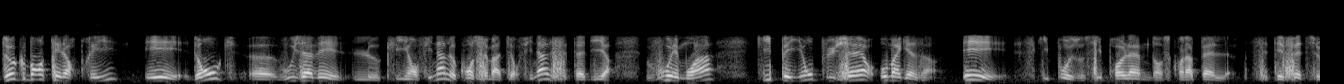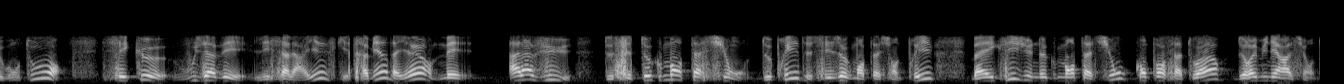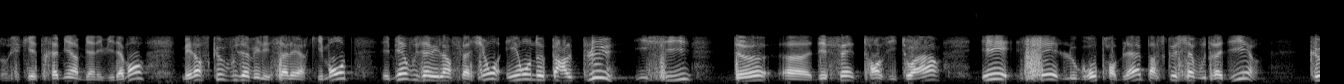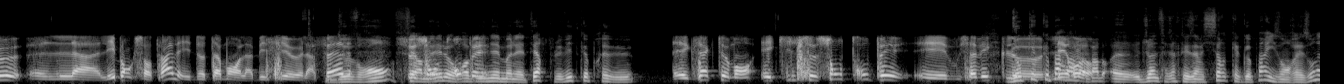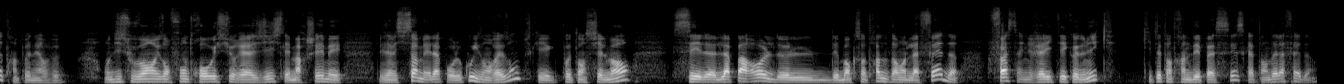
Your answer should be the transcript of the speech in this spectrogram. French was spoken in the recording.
d'augmenter leur prix et donc, euh, vous avez le client final, le consommateur final, c'est-à-dire vous et moi, qui payons plus cher au magasin. Et ce qui pose aussi problème dans ce qu'on appelle cet effet de second tour, c'est que vous avez les salariés, ce qui est très bien d'ailleurs, mais à la vue de cette augmentation de prix, de ces augmentations de prix, bah, exige une augmentation compensatoire de rémunération. Donc, ce qui est très bien, bien évidemment. Mais lorsque vous avez les salaires qui montent, eh bien, vous avez l'inflation et on ne parle plus ici de euh, d'effets transitoires. Et c'est le gros problème parce que ça voudrait dire que euh, la, les banques centrales, et notamment la BCE et la Fed, devront fermer le robinet monétaire plus vite que prévu. Exactement, et qu'ils se sont trompés. Et vous savez que Donc quelque part, pardon, euh, John, c'est-à-dire que les investisseurs quelque part, ils ont raison d'être un peu nerveux. On dit souvent, ils en font trop, ils surréagissent les marchés, mais les investisseurs, mais là pour le coup, ils ont raison, parce que potentiellement, c'est la parole de, des banques centrales, notamment de la Fed, face à une réalité économique qui est peut-être en train de dépasser ce qu'attendait la Fed.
